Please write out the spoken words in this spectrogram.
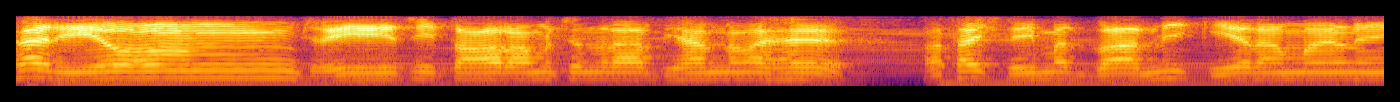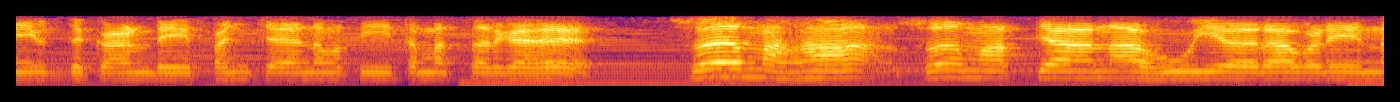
हरि ओम् श्री सीतारामचन्द्राभ्यां नमः। अथ श्रीमद्वाल्मीकि रामायणे युद्धकाण्डे पञ्चनवतितमः सर्गः स्वमहा स्वमात्यानाहूय रावणेन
